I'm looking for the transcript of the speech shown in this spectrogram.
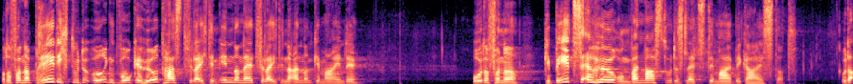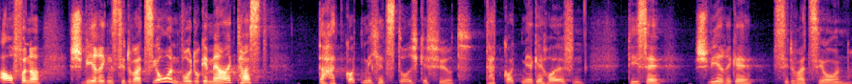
Oder von einer Predigt, die du irgendwo gehört hast, vielleicht im Internet, vielleicht in einer anderen Gemeinde? Oder von einer Gebetserhörung, wann warst du das letzte Mal begeistert? Oder auch von einer schwierigen Situation, wo du gemerkt hast, da hat Gott mich jetzt durchgeführt, da hat Gott mir geholfen, diese schwierige Situation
